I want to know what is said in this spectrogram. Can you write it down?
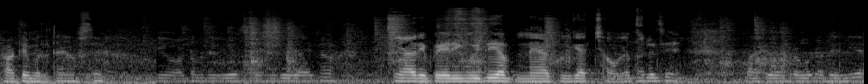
खा के मिलते हैं आपसे ये ऑर्डर दे दिया जाएगा। यहाँ रिपेयरिंग हुई थी अब नया खुल गया अच्छा हो गया पहले से। बाकी ऑर्डर वॉर्डर दे दिया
